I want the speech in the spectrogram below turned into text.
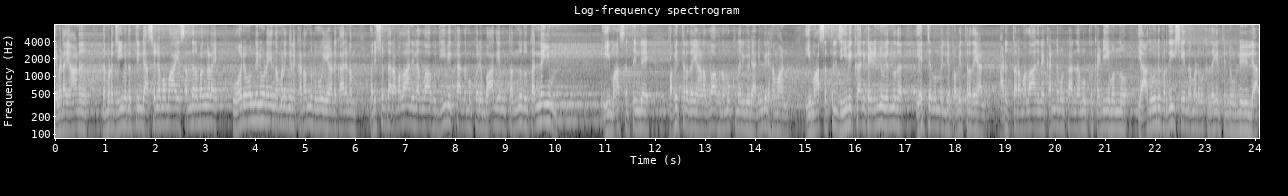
എവിടെയാണ് നമ്മുടെ ജീവിതത്തിന്റെ അസുലഭമായ സന്ദർഭങ്ങളെ ഓരോന്നിലൂടെയും നമ്മളിങ്ങനെ കടന്നു പോവുകയാണ് കാരണം പരിശുദ്ധ റമദാനിൽ അള്ളാഹു ജീവിക്കാൻ നമുക്കൊരു ഭാഗ്യം തന്നതു തന്നെയും ഈ മാസത്തിന്റെ പവിത്രതയാണ് അള്ളാഹു നമുക്ക് നൽകിയ ഒരു അനുഗ്രഹമാണ്. ഈ മാസത്തിൽ ജീവിക്കാൻ കഴിഞ്ഞു എന്നത് ഏറ്റവും വലിയ പവിത്രതയാണ്. അടുത്ത റമദാനിനെ കണ്ടുമുട്ടാൻ നമുക്ക് കഴിയുമെന്നു യാതൊരു പ്രതീക്ഷയും നമ്മുടെ ഹൃദയത്തിന്റെ ഉള്ളിലില്ല.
